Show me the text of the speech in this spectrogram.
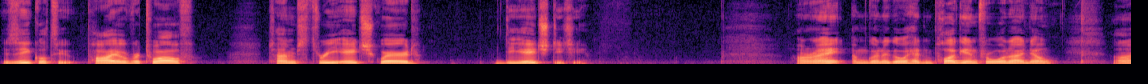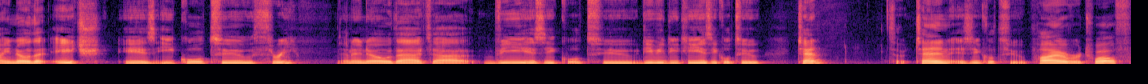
is equal to pi over 12 times 3h squared dh dt. Alright, I'm going to go ahead and plug in for what I know. I know that h is equal to 3, and I know that uh, v is equal to, dv dt is equal to 10. So 10 is equal to pi over 12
